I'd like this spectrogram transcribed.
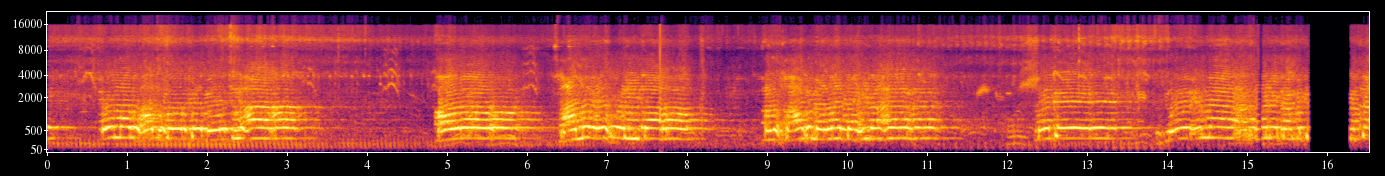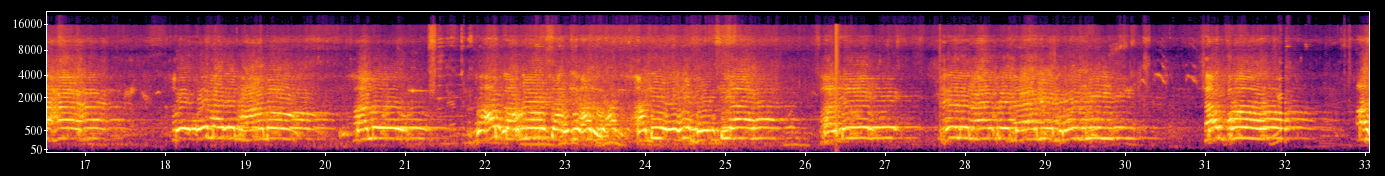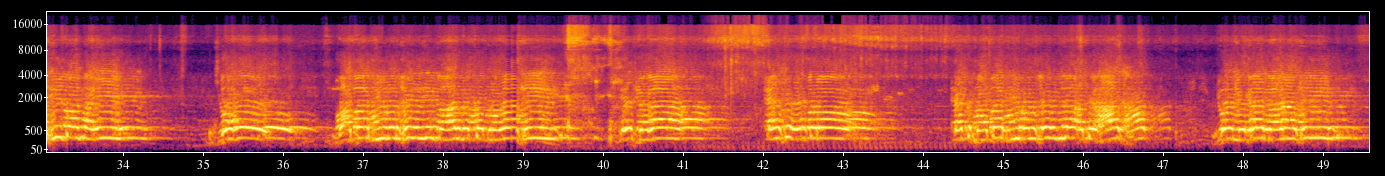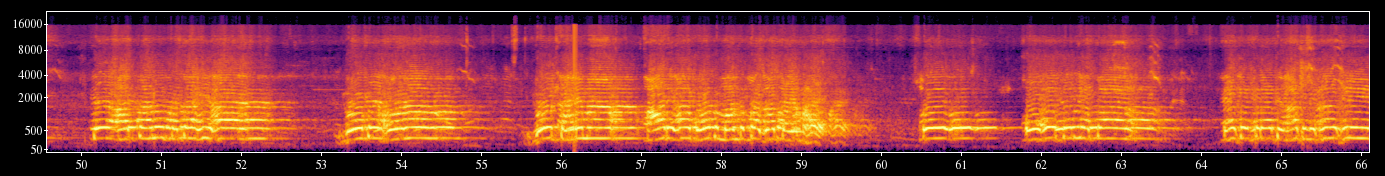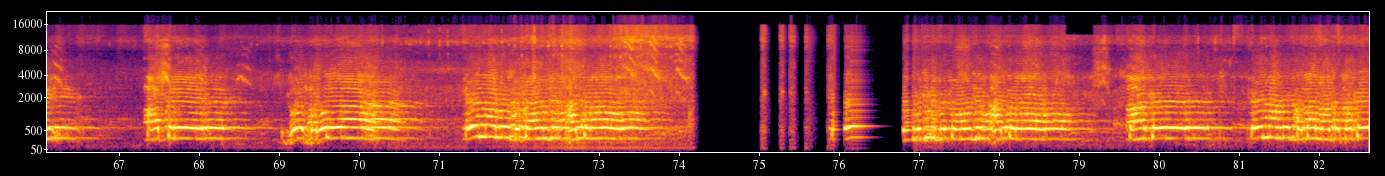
ਉਹਨਾਂ ਨੂੰ ਹੱਥ ਜੋੜ ਕੇ ਬੇਨਤੀ ਹੈ ਔਰ ਸਾਨੂੰ ਇਸ ਕੁੜੀ ਦਾ ਇਨਸਾਫ ਮਿਲਣਾ ਚਾਹੀਦਾ ਹੈ। ਕਿਉਂਕਿ ਜੋ ਇਹਨਾਂ ਆਪਣੇ ਕੰਮ ਕੀਤਾ ਹੈ ਸੋ ਉਹਨਾਂ ਦੇ ਨਾਮ ਸਾਨੂੰ ਜ਼ਾਹਰ ਕਰਨੇ ਚਾਹੀਦੇ ਹਨ। ਸਾਡੀ ਇਹ ਬੇਨਤੀ ਹੈ ਸਾਡੀ ਇਹਦੇ ਨਾਲ ਦੇ ਵੈਰ ਦੇ ਵਿਰੋਧ ਨਹੀਂ ਸਿਰਫ ਅਸੀਂ ਤਾਂ ਨਹੀਂ। ਜੋ ਬਾਬਾ ਜੀਵਨ ਸਿੰਘ ਜੀ ਗਾਲ ਵਿੱਚ ਬਣਾਉਣਾ ਸੀ, ਇਹ ਜਗ੍ਹਾ ਐਸੇ ਉੱਪਰ ਇੱਕ ਬਾਬਾ ਜੀਵਨ ਸਿੰਘ ਜੀ ਦਾ ਇਤਿਹਾਸ ਜੋ ਲਿਖਿਆ ਜਾਣਾ ਸੀ ਤੇ ਆਪਾਂ ਨੂੰ ਪਤਾ ਹੀ ਹੈ ਜੋ ਕਿ ਹੁਣ ਜੋ ਟਾਈਮ ਆ ਰਿਹਾ, ਬਹੁਤ ਮੰਦਭਾਗਾ ਟਾਈਮ ਹੈ। ਉਹ ਐਸੇ ਤਰ੍ਹਾਂ ਇਤਿਹਾਸ ਲਿਖਣਾ ਸੀ। ਆਪਣੇ ਜੋ ਬੱਚੇ ਆ, ਇਹਨਾਂ ਨੂੰ ਬਚਾਉਣ ਦੀ ਖਾਤਰ ਜ਼ਿੰਦਗੀ ਬਚਾਉਣ ਦੀ ਖਾਤਰ ਤਾਂ ਕਿ ਇਹਨਾਂ ਨੂੰ ਪਤਾ ਲੱਗ ਸਕੇ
